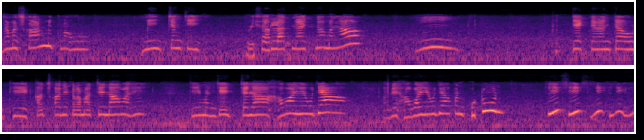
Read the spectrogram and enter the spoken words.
नमस्कार मित्र मी चंकी. विसरलात नाहीत ना मला? प्रत्येक जणांच्या ओठी एकाच कार्यक्रमाचे नाव आहे. ते म्हणजे चला हवा येऊ द्या. अरे हवा येऊ द्या पण कुठून? ही ही ही ही.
